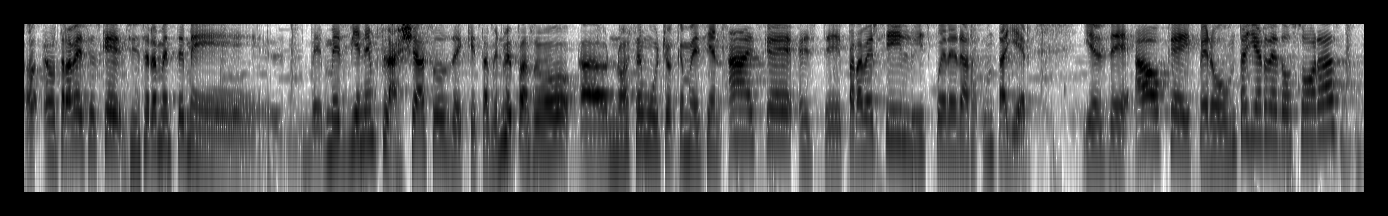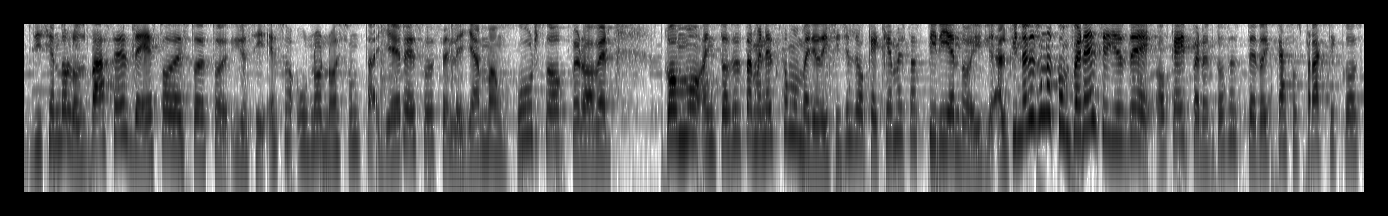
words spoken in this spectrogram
Otra vez, es que sinceramente me, me, vienen flashazos de que también me pasó ah, no hace mucho que me decían, ah, es que este, para ver si Luis puede dar un taller. Y es de, ah, ok, pero un taller de dos horas diciendo los bases de esto, de esto, de esto. Y yo sí, eso uno no es un taller, eso se le llama un curso, pero a ver, ¿cómo? Entonces también es como medio difícil, ok, ¿qué me estás pidiendo? Y al final es una conferencia y es de, ok, pero entonces te doy casos prácticos.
